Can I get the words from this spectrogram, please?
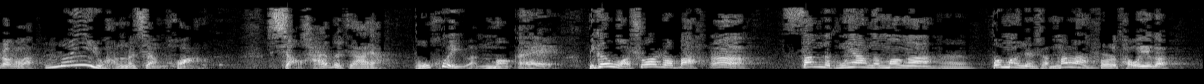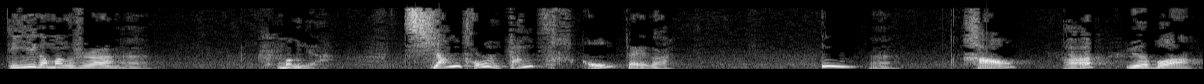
上了。抡圆了像话。小孩子家呀不会圆梦，哎，你跟我说说吧。嗯，三个同样的梦啊，嗯，都梦见什么了？说说头一个。第一个梦是嗯，梦见啊墙头上长草，这个。嗯，嗯好，啊，岳波，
